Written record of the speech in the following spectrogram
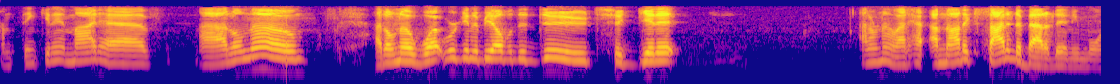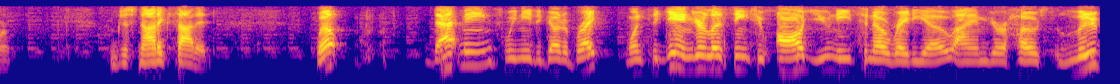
I'm thinking it might have. I don't know. I don't know what we're going to be able to do to get it. I don't know. I'd ha- I'm not excited about it anymore. I'm just not excited. Well, that means we need to go to break. Once again, you're listening to All You Need to Know Radio. I am your host, Luke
